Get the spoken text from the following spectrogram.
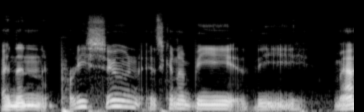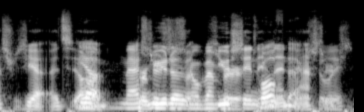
and then pretty soon it's gonna be the Masters, yeah, it's Yeah, uh, Masters Bermuda, is November Houston, 12th, and then actually. Masters.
